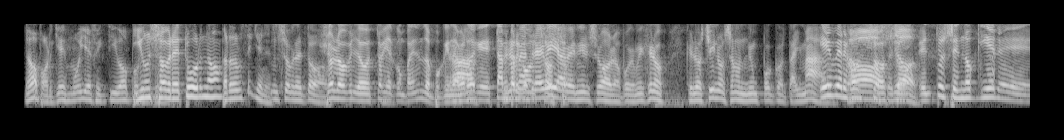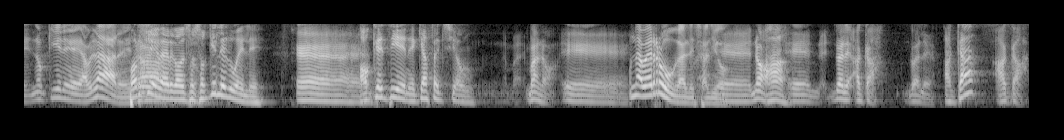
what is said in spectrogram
no, porque es muy efectivo. ¿Y un sobreturno? Perdón, ¿usted quién es? Sobre todo. Yo lo, lo estoy acompañando porque la Ah, verdad que es tan pero no me atreví a vergonzoso. venir solo, porque me dijeron que los chinos son un poco taimados. Es vergonzoso. Señor. entonces no quiere, no quiere hablar. ¿Por No. qué vergonzoso? ¿Qué le duele? Eh, ¿O qué tiene? ¿Qué afección? Bueno, eh, Una verruga le salió. eh, no, Ah. eh, duele acá, duele, ¿Acá? acá.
